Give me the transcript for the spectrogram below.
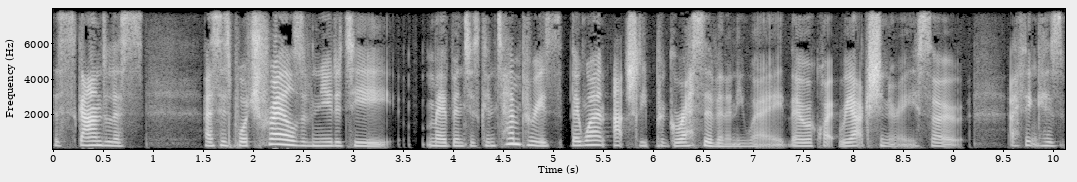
as scandalous as his portrayals of nudity may have been to his contemporaries, they weren't actually progressive in any way. They were quite reactionary. So I think his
